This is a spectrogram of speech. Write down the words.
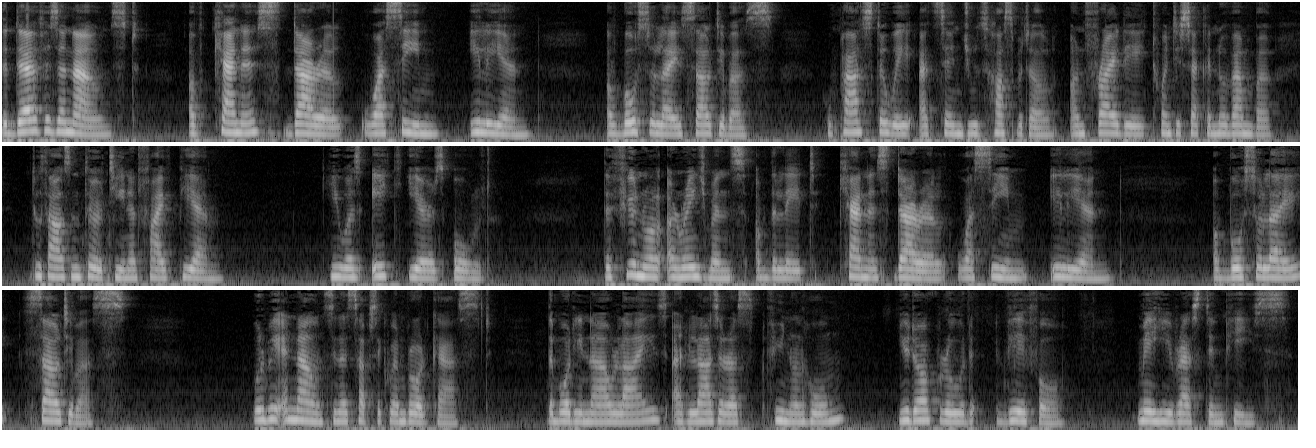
The death is announced of Canis Darryl Wasim Elien of Beausoleil Saltibus, who passed away at St. Jude's Hospital on Friday, 22nd November 2013 at 5 p.m. He was eight years old. The funeral arrangements of the late Canis Darryl Wasim Elien of Beausoleil Saltibus will be announced in a subsequent broadcast. The body now lies at Lazarus Funeral Home, Uddock Road, Vieux Fort. May he rest in peace.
